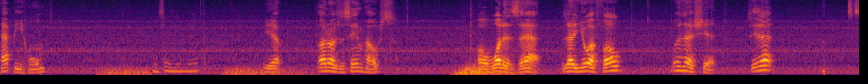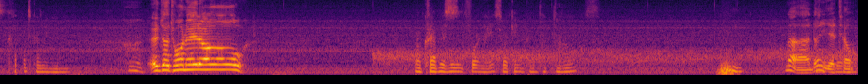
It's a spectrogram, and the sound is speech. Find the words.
Happy home. It's a new map. Yep. Oh no, it's the same house. Oh, what is that? Is that a UFO? What is that shit? See that? Clouds coming in. It's a tornado! Oh crap, this isn't Fortnite, so I can't build up the house. Nah, don't you dare tell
